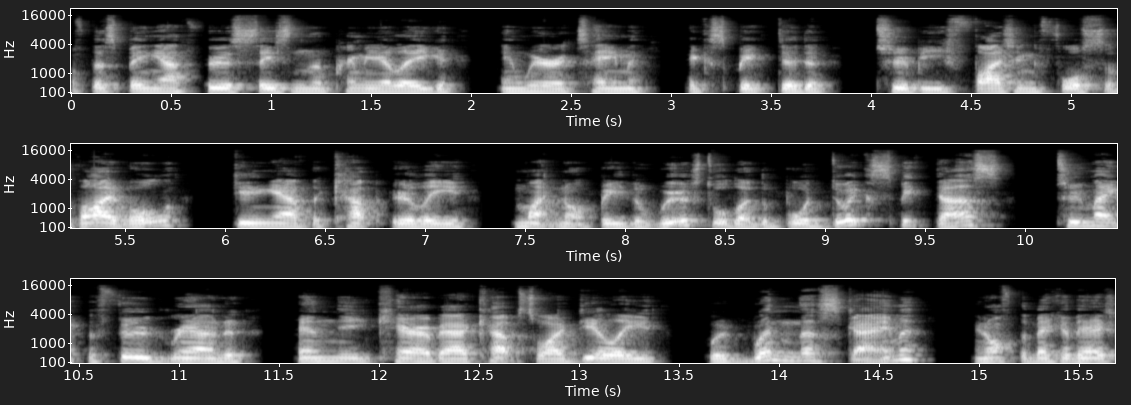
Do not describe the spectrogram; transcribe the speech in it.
with this being our first season in the Premier League and we're a team expected to be fighting for survival, getting out of the cup early might not be the worst, although the board do expect us to make the third round in the Carabao Cup. So ideally, we'd win this game And off the back of that,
